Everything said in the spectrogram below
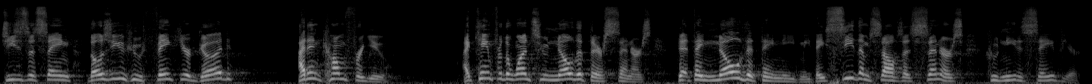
Jesus is saying, Those of you who think you're good, I didn't come for you. I came for the ones who know that they're sinners, that they know that they need me. They see themselves as sinners who need a Savior.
